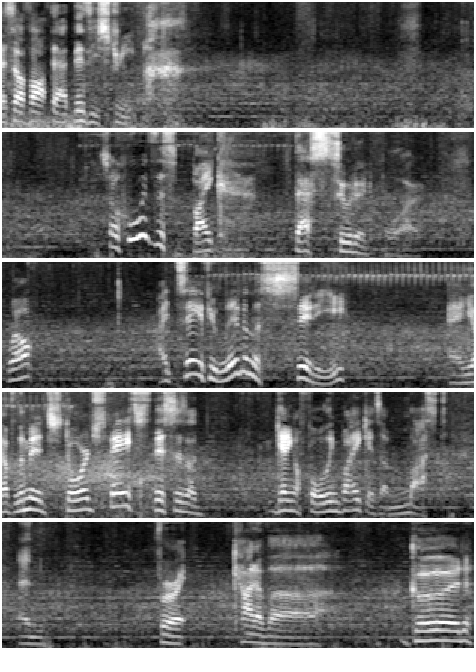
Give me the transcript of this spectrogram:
Myself off that busy street. So, who is this bike best suited for? Well, I'd say if you live in the city and you have limited storage space, this is a getting a folding bike is a must. And for kind of a good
